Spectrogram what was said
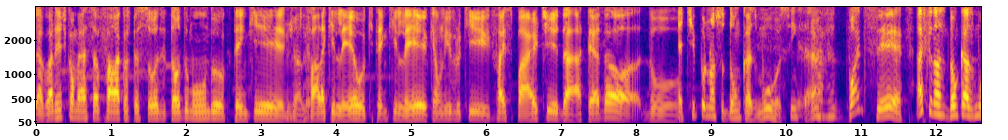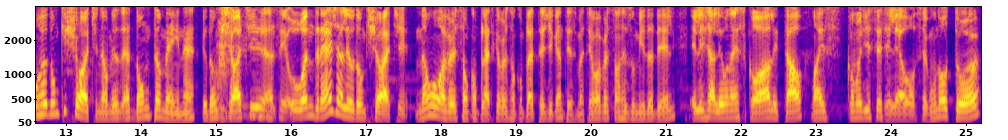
Agora a gente começa a falar com as pessoas e todo mundo tem que fala que leu, que tem que ler, que é um livro que faz parte da até do, do... É tipo o nosso Dom Casmurro, assim, será? Ah, Pode ser. Acho que o nosso Dom Casmurro é o Dom Quixote, né? O mesmo, é Dom também, né? E o Dom Quixote, assim, o André já leu o Dom Quixote. Não a versão completa, que a versão completa é gigantesca, mas tem uma versão resumida dele. Ele já leu na escola e tal, mas, como eu disse, ele é o segundo autor,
